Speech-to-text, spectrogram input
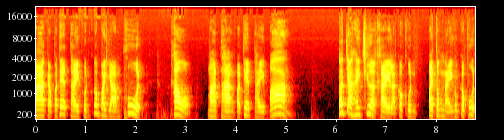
มากับประเทศไทยคุณก็พยายามพูดเข้ามาทางประเทศไทยบ้าง แล้วจะให้เชื่อใครล่ะก็คุณไปตรงไหนคุณก็พูด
